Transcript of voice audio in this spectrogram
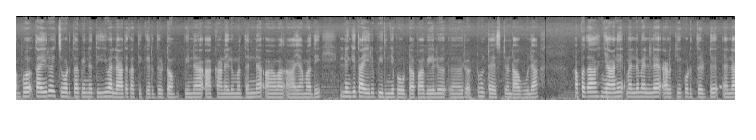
അപ്പോൾ തൈര് ഒഴിച്ച് കൊടുത്താൽ പിന്നെ തീ വല്ലാതെ കത്തിക്കരുത് കേട്ടോ പിന്നെ ആ കണലുമ്പോൾ തന്നെ ആയാൽ മതി. ഇല്ലെങ്കിൽ തൈര് പിരിഞ്ഞ് പോകട്ടോ അപ്പോൾ അവയിൽ ഒരൊട്ടും ടേസ്റ്റ് ഉണ്ടാവില്ല അപ്പോൾ അതാ ഞാൻ മെല്ലെ മെല്ലെ ഇളക്കി കൊടുത്തിട്ട് എല്ലാ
